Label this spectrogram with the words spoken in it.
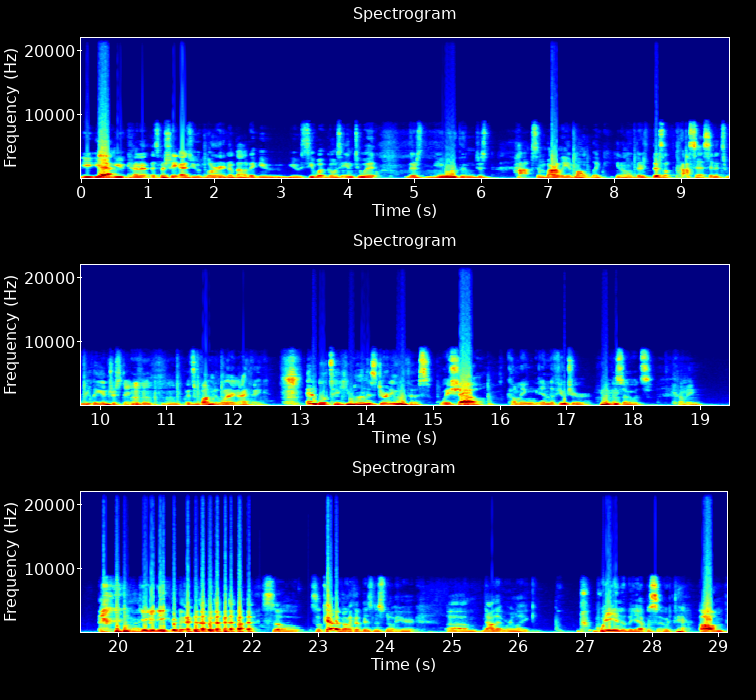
You, you, Yeah. you kind of, especially as you learn about it, you you see what goes into it. There's more than just hops and barley and malt. Like you know, there's there's a process, and it's really interesting. Mhm, mhm. It's fun to learn, I think. And we'll take you on this journey with us. We shall coming in the future episodes. Coming. Giggity. so, so kind of like a business note here. Um, now that we're like way into the episode, Yeah. um,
